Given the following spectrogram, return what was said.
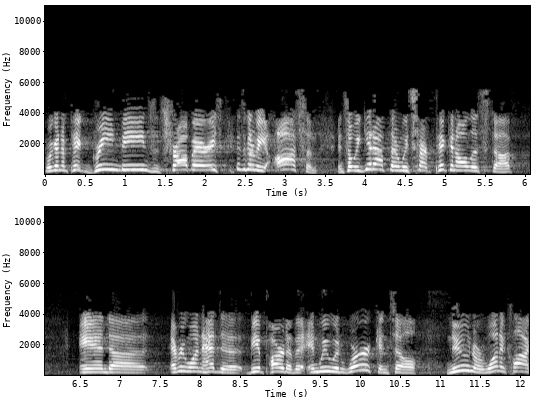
We're going to pick green beans and strawberries. It's going to be awesome. And so we get out there and we start picking all this stuff. And uh, everyone had to be a part of it. And we would work until noon or one o'clock.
